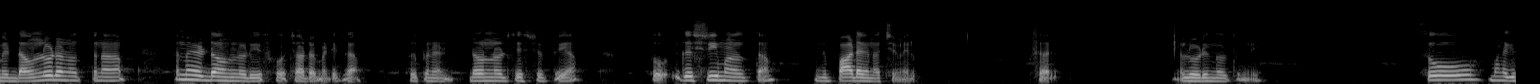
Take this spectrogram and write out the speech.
మీరు డౌన్లోడ్ అని వస్తున్నా మీరు డౌన్లోడ్ చేసుకోవచ్చు ఆటోమేటిక్గా సో ఇప్పుడు నేను డౌన్లోడ్ చేసి చెప్పిగా సో ఇక స్ట్రీమ్ అని వస్తాం ఇది పాట వినొచ్చు మీరు. సరే. లోడింగ్ అవుతుంది. సో మనకి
